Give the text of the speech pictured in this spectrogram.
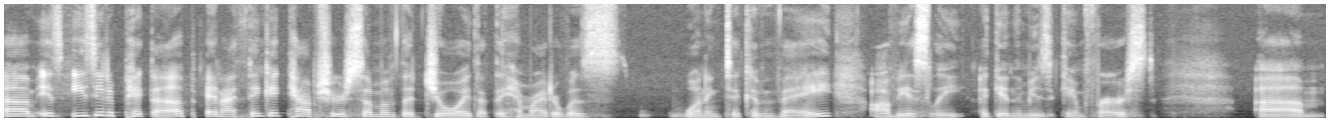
Um, it's easy to pick up, and I think it captures some of the joy that the hymn writer was wanting to convey. Obviously, again, the music came first. Um,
